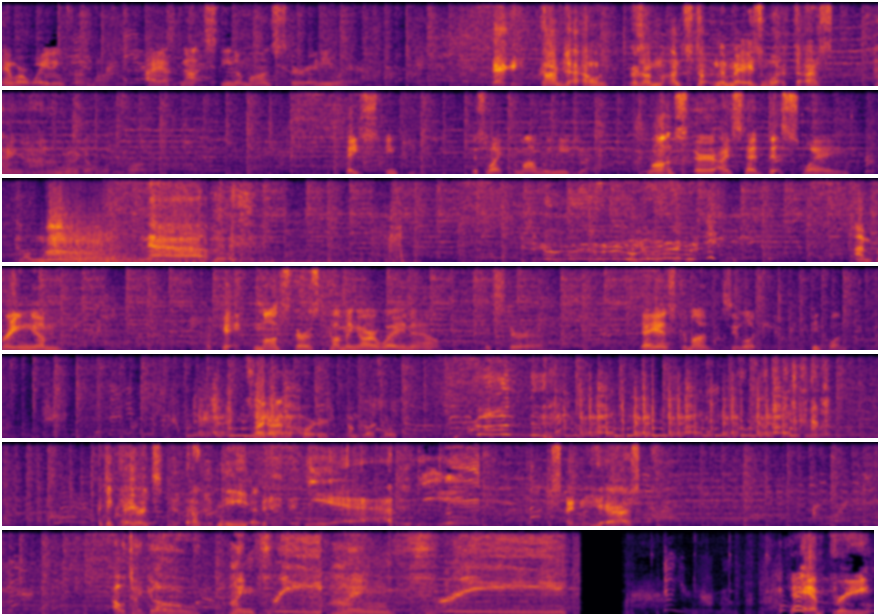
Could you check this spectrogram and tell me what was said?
And we're waiting for a monster. I have not seen a monster anywhere. Hey, calm down! There's a monster in the maze with us! Hang on, I'm gonna go look for him. Hey, Stinky. This way, come on, we need you. Monster, I said this way. Come on! No! I'm bringing him. Okay, monster is coming our way now. Mr. Uh... Yeah, he is, come on. See, look. Pink one. He's right around the corner. Come close, look. I take favorites! Uh, me! Yeah! Said yes! Out I go! I'm free! I'm free! No, you're not, bro. Hey, I'm free!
